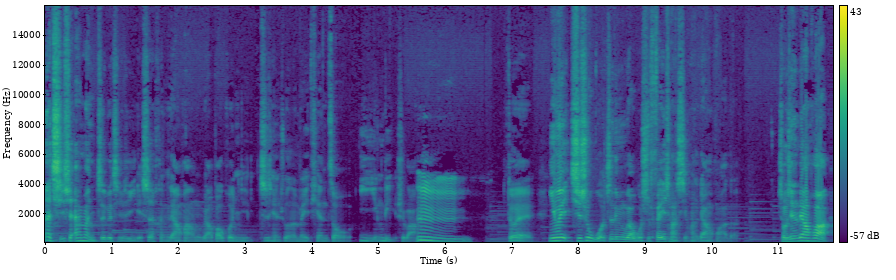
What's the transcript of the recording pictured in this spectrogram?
那其实艾玛，你这个其实也是很量化的目标，包括你之前说的每天走一英里，是吧？嗯对，因为其实我制定目标，我是非常喜欢量化的。首先，量化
